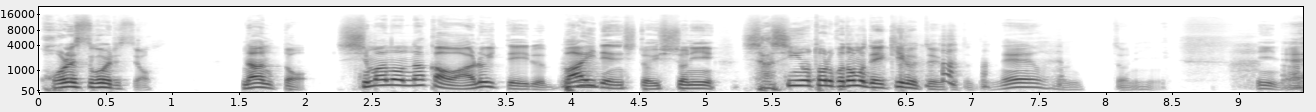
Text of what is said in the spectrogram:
これすごいですよ。なんと島の中を歩いているバイデン氏と一緒に写真を撮ることもできるということでね、本当にいいね。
